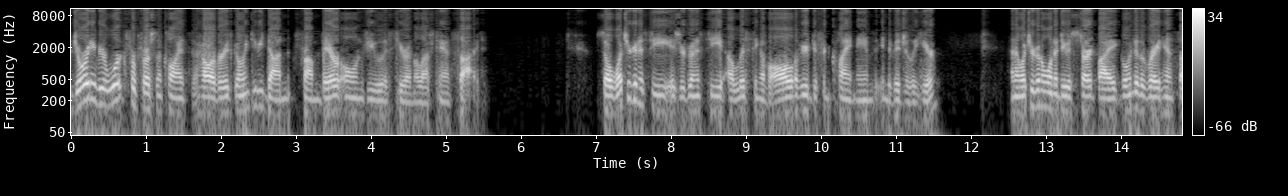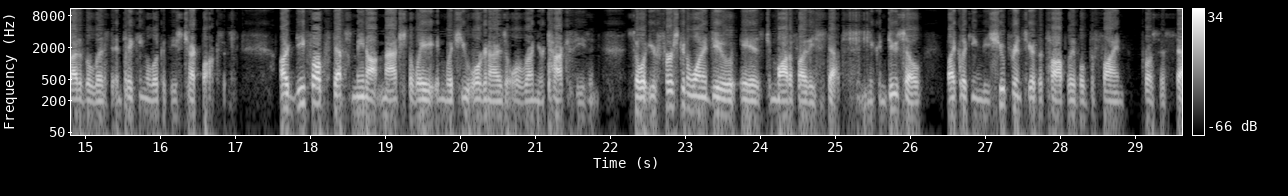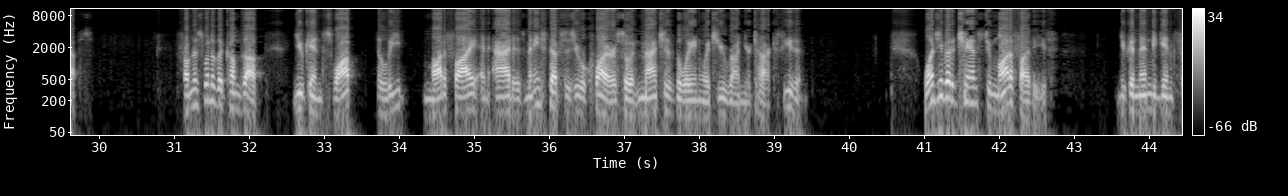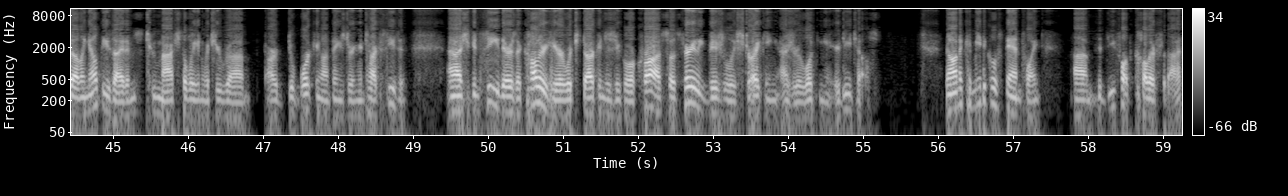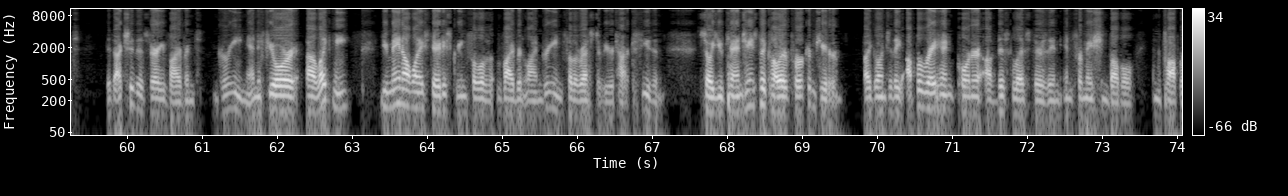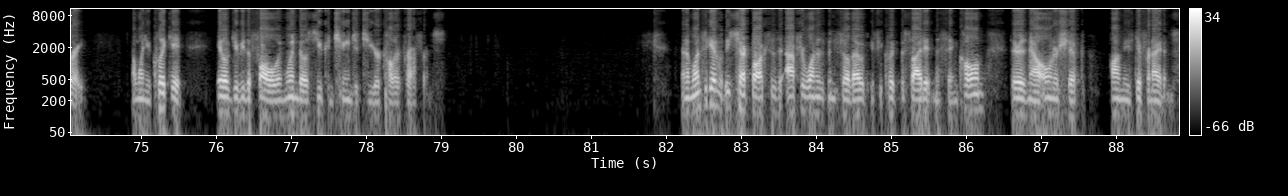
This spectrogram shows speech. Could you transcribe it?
majority of your work for personal clients, however, is going to be done from their own view list here on the left-hand side. So what you're going to see is you're going to see a listing of all of your different client names individually here. And then what you're going to want to do is start by going to the right-hand side of the list and taking a look at these checkboxes. Our default steps may not match the way in which you organize or run your tax season. So what you're first going to want to do is to modify these steps. And you can do so by clicking the shoe prints here at the top labeled Define Process Steps. From this window that comes up, you can swap, delete, modify, and add as many steps as you require so it matches the way in which you run your tax season. Once you've had a chance to modify these, you can then begin filling out these items to match the way in which you uh, are working on things during your tax season. And as you can see, there's a color here which darkens as you go across, so it's fairly visually striking as you're looking at your details. Now, on a comedical standpoint, um, the default color for that is actually this very vibrant green. And if you're uh, like me, you may not want to stare at a screen full of vibrant lime green for the rest of your tax season. So you can change the color per computer by going to the upper right-hand corner of this list. There's an information bubble in the top right. And when you click it, it'll give you the following window so you can change it to your color preference. And once again, with these checkboxes, after one has been filled out, if you click beside it in the same column, there is now ownership on these different items.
